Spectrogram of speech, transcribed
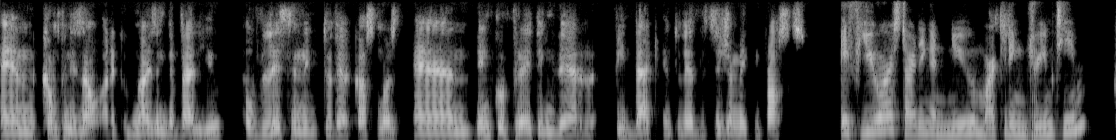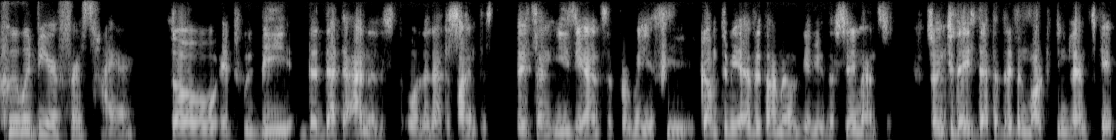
And companies now are recognizing the value of listening to their customers and incorporating their feedback into their decision making process. If you are starting a new marketing dream team, who would be your first hire? So it will be the data analyst or the data scientist. It's an easy answer for me. If you come to me every time, I will give you the same answer. So in today's data driven marketing landscape,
